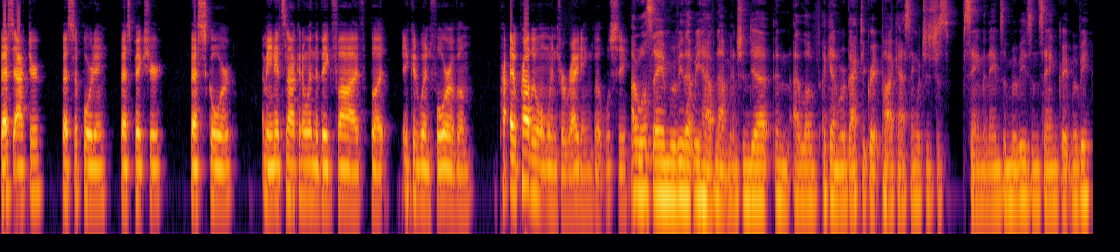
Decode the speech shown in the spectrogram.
best actor, best supporting, best picture, best score. I mean, it's not going to win the big 5, but it could win 4 of them. It probably won't win for writing, but we'll see. I will say a movie that we have not mentioned yet, and I love. Again, we're back to great podcasting, which is just saying the names of movies and saying great movie.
